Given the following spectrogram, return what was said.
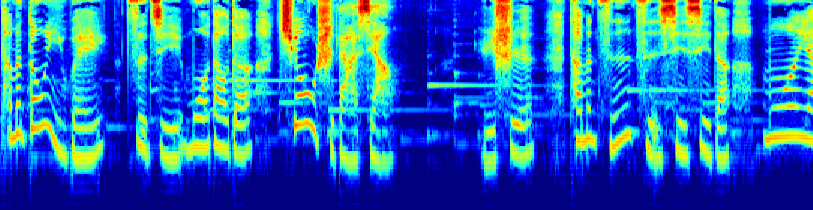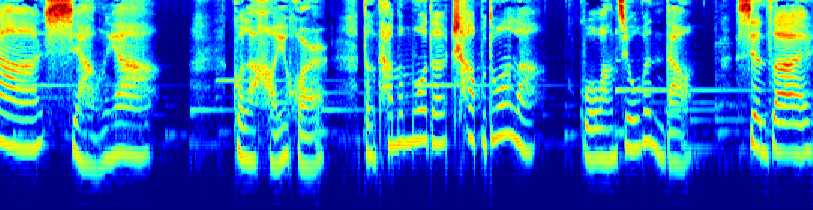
他们都以为自己摸到的就是大象，于是他们仔仔细细的摸呀想呀。过了好一会儿，等他们摸得差不多了，国王就问道：“现在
